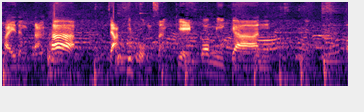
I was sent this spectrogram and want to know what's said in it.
ภัยต่างๆ ถ้าจากที่ผมสังเกตก็มีการเ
